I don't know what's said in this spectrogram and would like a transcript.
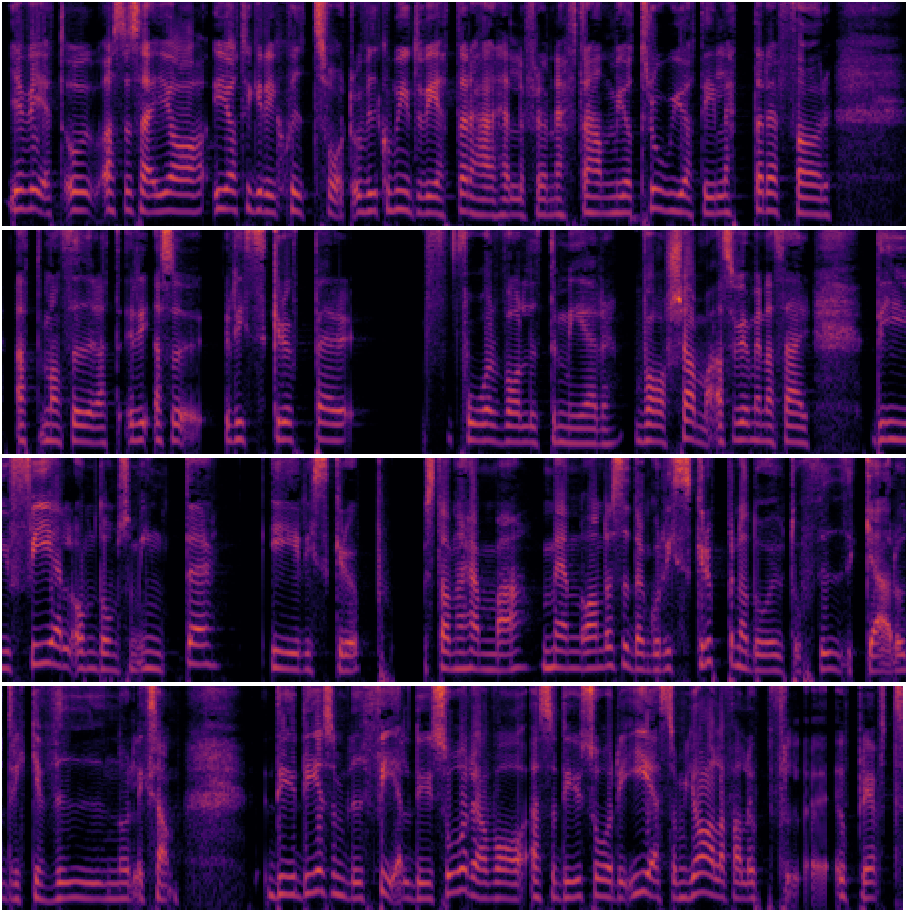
Jag vet och alltså så här, jag, jag tycker det är skitsvårt och vi kommer ju inte veta det här heller förrän efterhand men jag tror ju att det är lättare för att man säger att alltså, riskgrupper får vara lite mer varsamma. Alltså jag menar så här, det är ju fel om de som inte är i riskgrupp stannar hemma men å andra sidan går riskgrupperna då ut och fikar och dricker vin och liksom det är ju det som blir fel. Det är ju så det, var, alltså det, är, så det är som jag i alla fall upp, upplevt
